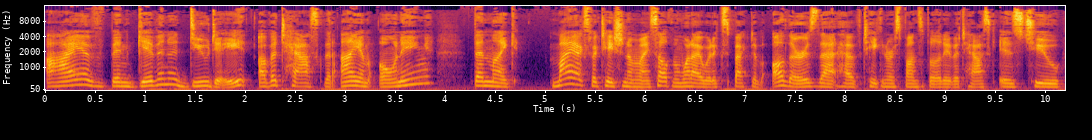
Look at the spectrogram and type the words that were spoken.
I have been given a due date of a task that I am owning, then like my expectation of myself and what I would expect of others that have taken responsibility of a task is to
